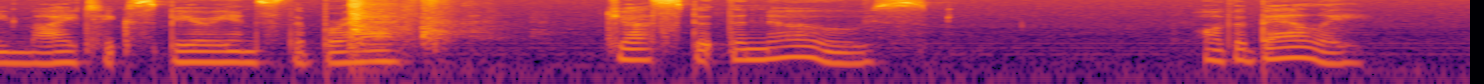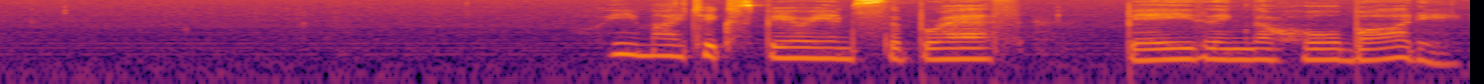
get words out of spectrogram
You might experience the breath just at the nose or the belly. Or you might experience the breath bathing the whole body.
